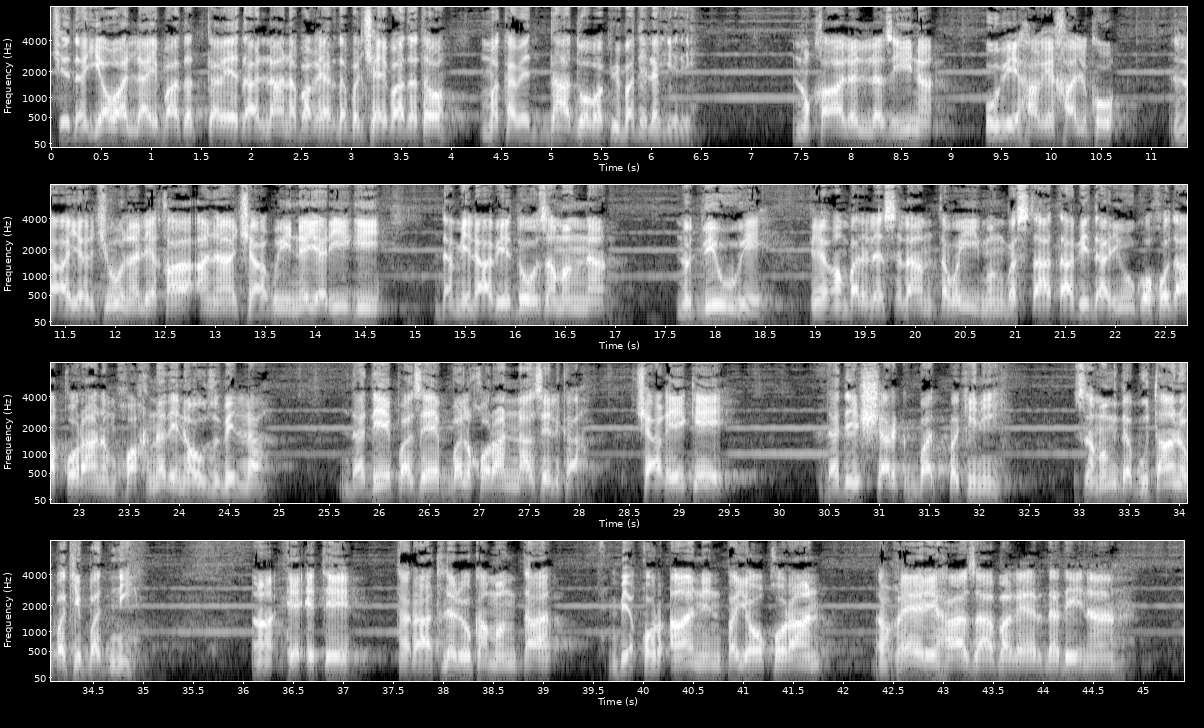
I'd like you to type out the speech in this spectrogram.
چې د یو الله عبادت کوي د الله نه بغیر د بل چا عبادت مه کوي دا دوه به پې بدې لګېدې نو قال الذین اوی هغې خلکو لا یرجون لقاءنا چې هغوی نه یریږي د ملاوېدو زمونږ نه نو دوی ووې پیغمبر علیه السلام ته وایي موږ به ستا تابعداري وکړو خو دا قرآن هم خوښ نه دی نعوذ بالله د دې په ځای بل قرآن نازل کا چې هغې کې د دې شرک بد پکې نی زمونږ د بوتانو پکې بد نی ائته تراتللو که مونږ ته بقرآن په یو قرآن غیر هذا بغیر د دینا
